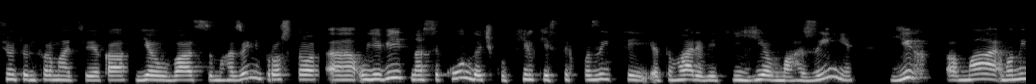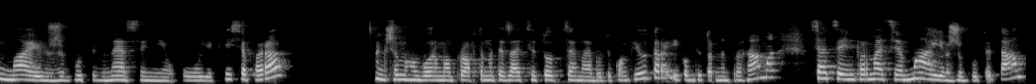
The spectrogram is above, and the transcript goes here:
всю ту інформацію, яка є у вас в магазині. Просто е, уявіть на секундочку кількість тих позицій е, товарів, які є в магазині. Їх е, має вони мають вже бути внесені у якийсь апарат. Якщо ми говоримо про автоматизацію, то це має бути комп'ютер і комп'ютерна програма. Вся ця інформація має вже бути там.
